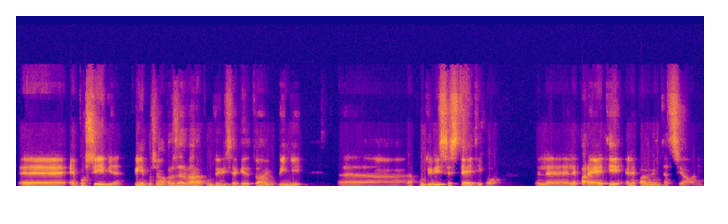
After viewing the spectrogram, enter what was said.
eh, è possibile. Quindi possiamo preservare dal punto di vista architettonico, quindi eh, dal punto di vista estetico le, le pareti e le pavimentazioni.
